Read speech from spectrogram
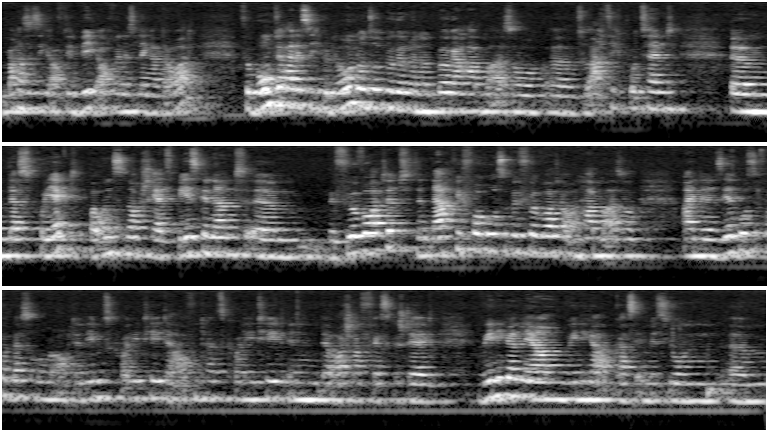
machen Sie sich auf den Weg, auch wenn es länger dauert. Für Brumte hat es sich gelohnt. Unsere Bürgerinnen und Bürger haben also äh, zu 80 Prozent ähm, das Projekt, bei uns noch Scherz Bs genannt, ähm, befürwortet, sind nach wie vor große Befürworter und haben also eine sehr große Verbesserung auch der Lebensqualität, der Aufenthaltsqualität in der Ortschaft festgestellt. Weniger Lärm, weniger Abgasemissionen. Ähm,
